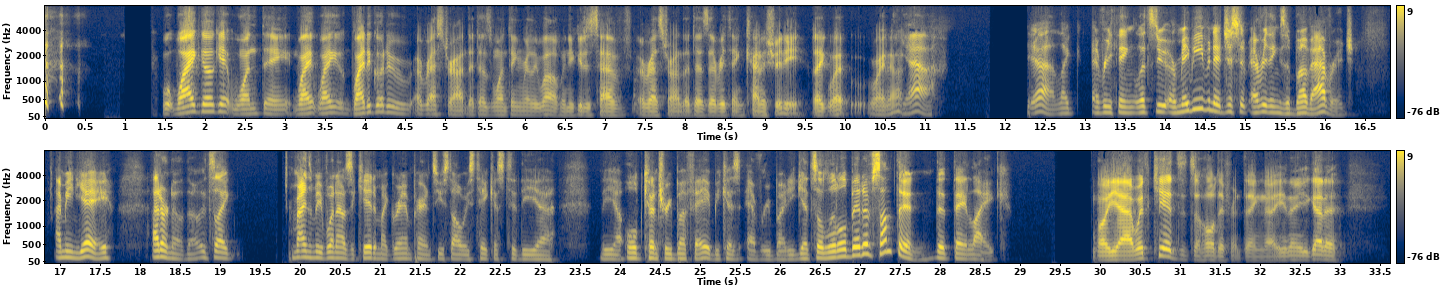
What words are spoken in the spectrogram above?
Well, why go get one thing? Why why why to go to a restaurant that does one thing really well when you could just have a restaurant that does everything kind of shitty? Like what? Why not? Yeah, yeah. Like everything. Let's do, or maybe even it just everything's above average. I mean, yay. I don't know though. It's like reminds me of when I was a kid and my grandparents used to always take us to the uh, the uh, old country buffet because everybody gets a little bit of something that they like. Well, yeah, with kids, it's a whole different thing now. You know, you gotta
